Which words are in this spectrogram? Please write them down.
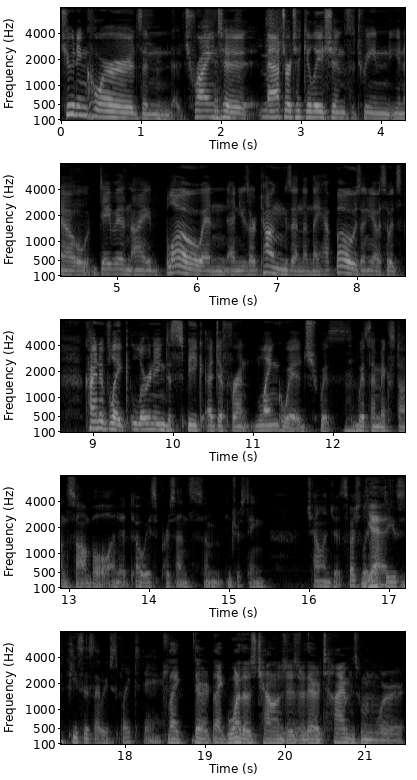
tuning chords and trying to match articulations between you know David and I blow and and use our tongues and then they have bows and you know so it's kind of like learning to speak a different language with hmm. with a mixed ensemble and it always presents some interesting challenges especially Yeah. with these pieces that we just played today. like they're like one of those challenges or there are times when we're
